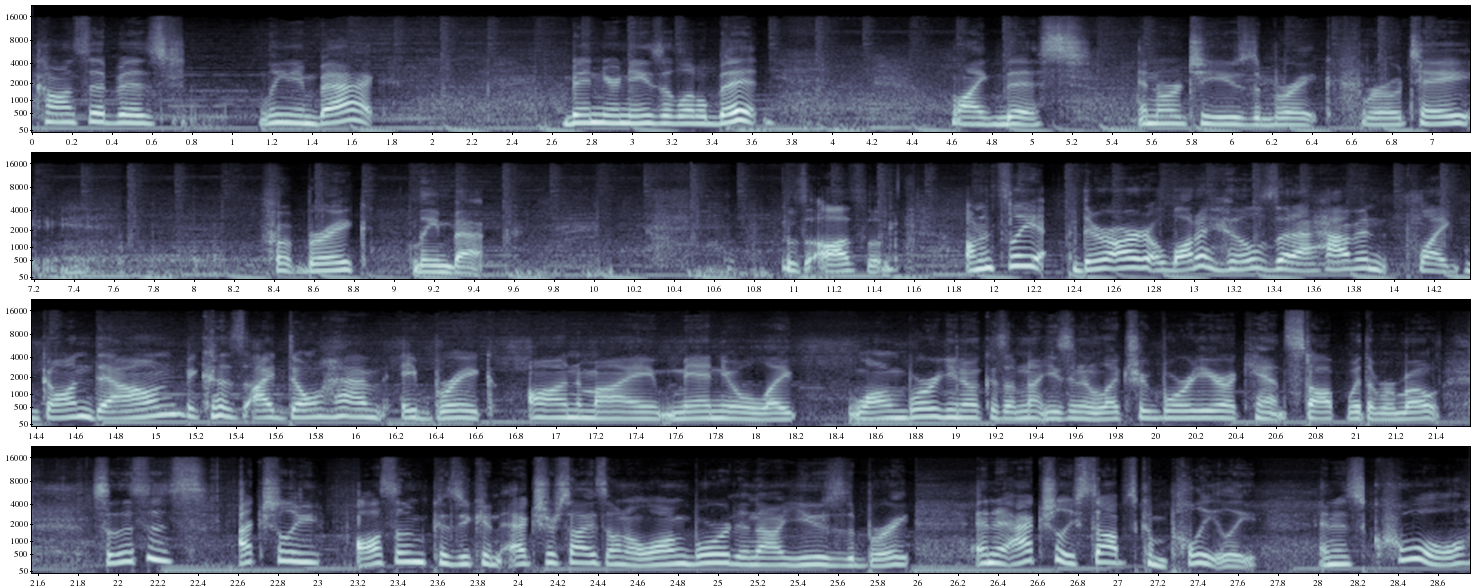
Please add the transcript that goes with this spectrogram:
concept is leaning back, bend your knees a little bit like this in order to use the brake. Rotate, foot brake, lean back. It was awesome. Honestly, there are a lot of hills that I haven't like gone down because I don't have a brake on my manual like longboard, you know, because I'm not using an electric board here. I can't stop with a remote. So this is actually awesome because you can exercise on a longboard and now use the brake and it actually stops completely. And it's cool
